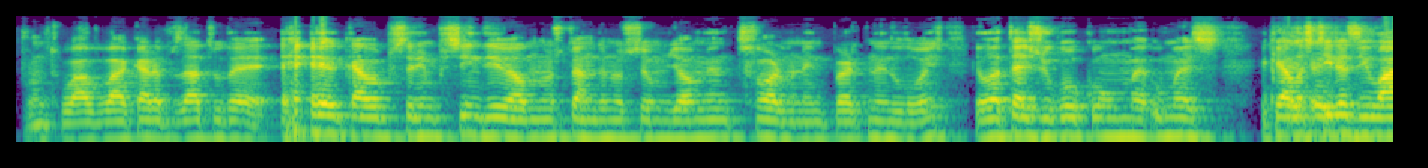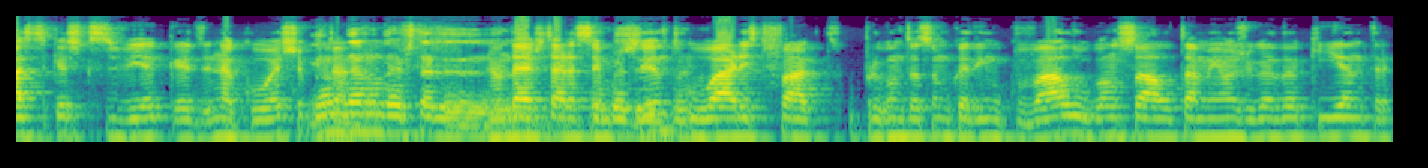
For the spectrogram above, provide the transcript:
Pronto, o Abacar, apesar de tudo, é, é, acaba por ser imprescindível, não estando no seu melhor momento de forma, nem de perto nem de longe. Ele até jogou com uma, umas aquelas é, é. tiras elásticas que se vê quer dizer, na coxa. Portanto, não deve estar, não deve estar a 100%. O Ares, de facto, pergunta-se um bocadinho o que vale. O Gonçalo também é um jogador que entra,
